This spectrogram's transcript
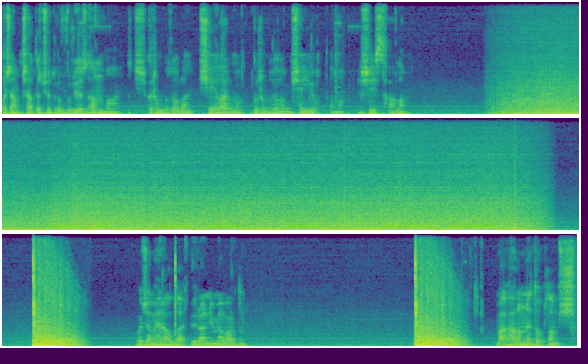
Hocam çatır çutur vuruyoruz ama hiç kırmızı olan şey var mı? Kırmızı olan bir şey yok. Tamam. Her şey sağlam. Hocam herhalde uranyuma vardım. Bakalım ne toplamış.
